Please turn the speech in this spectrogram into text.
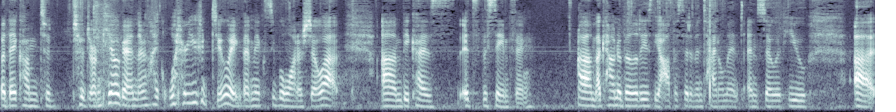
But they come to, to drunk yoga and they're like, what are you doing that makes people want to show up? Um, because it's the same thing. Um, accountability is the opposite of entitlement. And so if you uh,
